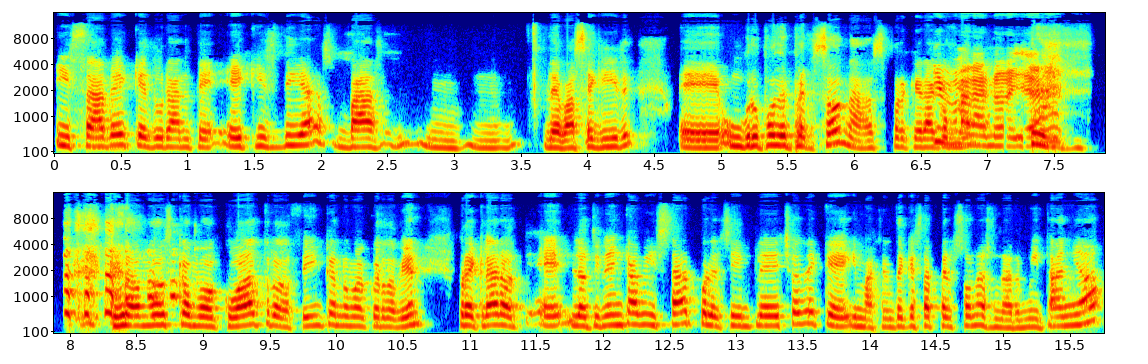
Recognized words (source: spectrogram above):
y sabe que durante X días va, mm, mm, le va a seguir eh, un grupo de personas, porque era como... éramos como cuatro o cinco, no me acuerdo bien, pero claro, eh, lo tienen que avisar por el simple hecho de que imagínate que esa persona es una ermitaña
